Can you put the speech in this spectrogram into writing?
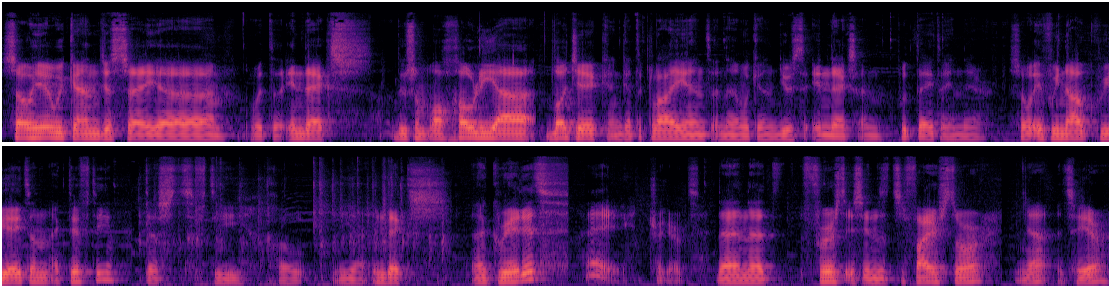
so here we can just say uh, with the index, do some Algolia logic and get the client and then we can use the index and put data in there. So if we now create an activity, test the Algolia index and create it, hey, triggered. Then it first is in the Firestore. Yeah, it's here,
